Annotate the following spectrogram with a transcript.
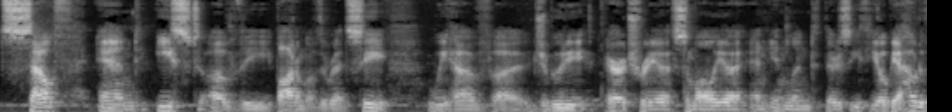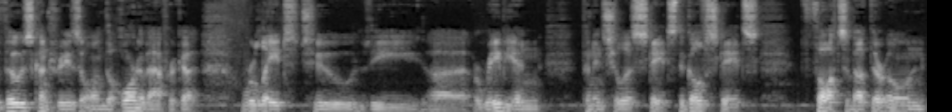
south and east of the bottom of the Red Sea, we have uh, Djibouti, Eritrea, Somalia, and inland there's Ethiopia. How do those countries on the Horn of Africa relate to the uh, Arabian Peninsula states, the Gulf states? Thoughts about their own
